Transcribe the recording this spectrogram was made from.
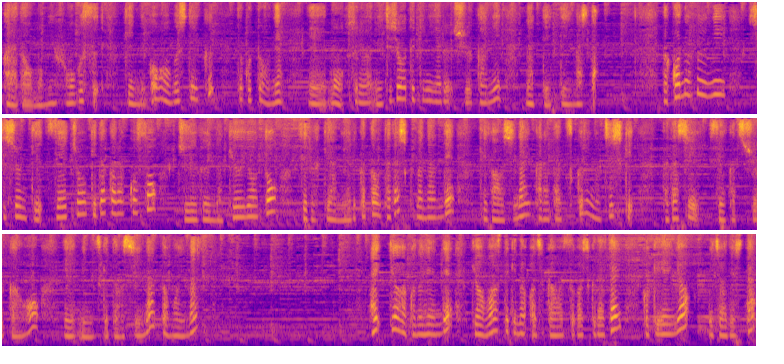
体を揉みほぐす、筋肉をほぐしていくってことをね、えもうそれは日常的にやる習慣になっていっていました。まあ、こんな風に思春期、成長期だからこそ十分な休養とセルフケアのやり方を正しく学んで、怪我をしない体づくりの知識、正しい生活習慣を、えー、身につけてほしいなと思います。はい、今日はこの辺で今日も素敵なお時間をお過ごしください。ごきげんよう、以上でした。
